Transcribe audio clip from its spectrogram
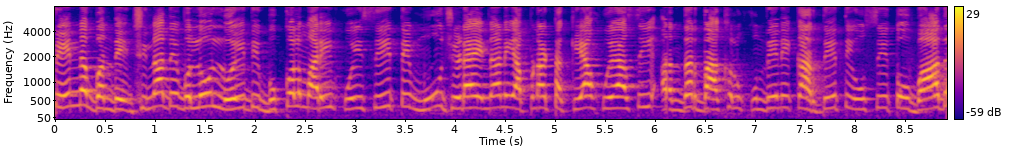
ਤਿੰਨ ਬੰਦੇ ਜਿਨ੍ਹਾਂ ਦੇ ਵੱਲੋਂ ਲੋਹੇ ਦੀ ਬੁੱਕਲ ਮਾਰੀ ਹੋਈ ਸੀ ਤੇ ਮੂੰਹ ਜਿਹੜਾ ਇਹਨਾਂ ਨੇ ਆਪਣਾ ਟੱਕਿਆ ਹੋਇਆ ਸੀ, ਅੰਦਰ ਦਾਖਲ ਹੁੰਦੇ ਨੇ ਘਰ ਦੇ ਤੇ ਉਸੇ ਤੋਂ ਬਾਅਦ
